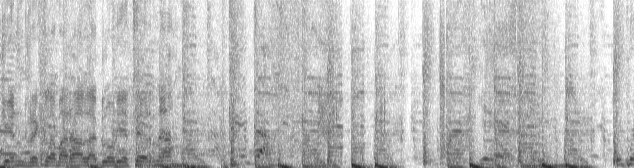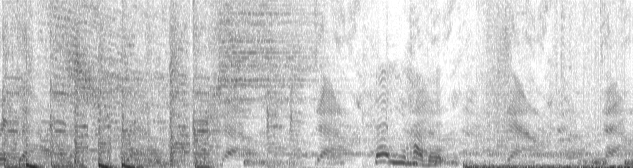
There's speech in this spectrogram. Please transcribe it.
¿Quién reclamará la gloria eterna? There you have it.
